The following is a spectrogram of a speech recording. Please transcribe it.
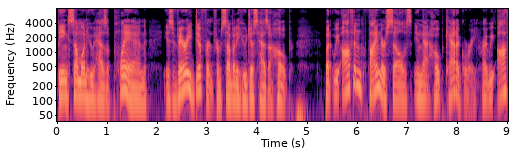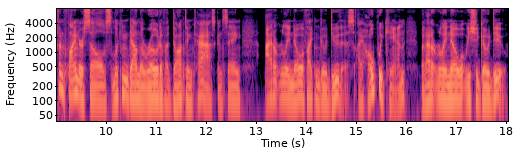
being someone who has a plan is very different from somebody who just has a hope. But we often find ourselves in that hope category, right? We often find ourselves looking down the road of a daunting task and saying, I don't really know if I can go do this. I hope we can, but I don't really know what we should go do.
